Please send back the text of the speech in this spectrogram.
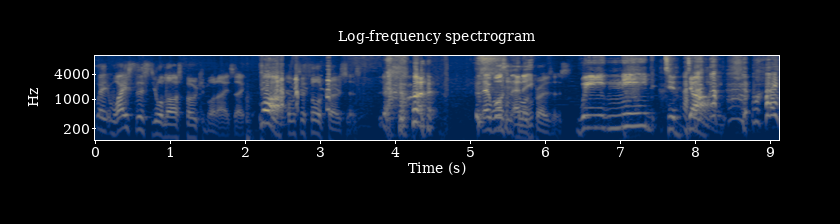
Wait, why is this your last Pokemon, Isaac? What? What was the thought process? There was wasn't any. Thought process. we need to die. why?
